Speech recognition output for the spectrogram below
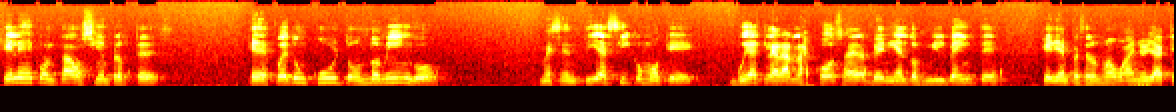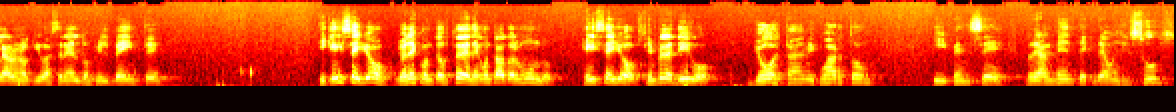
¿qué les he contado siempre a ustedes? Que después de un culto, un domingo, me sentía así como que voy a aclarar las cosas. Venía el 2020, quería empezar un nuevo año ya claro en lo que iba a hacer en el 2020. ¿Y qué hice yo? Yo les conté a ustedes, les he contado a todo el mundo. ¿Qué hice yo? Siempre les digo, yo estaba en mi cuarto y pensé, ¿realmente creo en Jesús?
